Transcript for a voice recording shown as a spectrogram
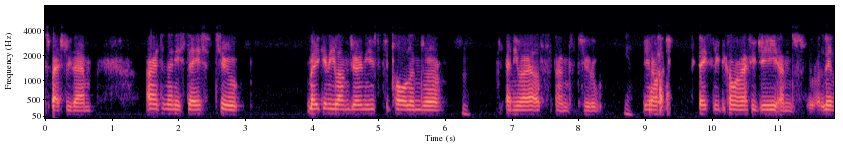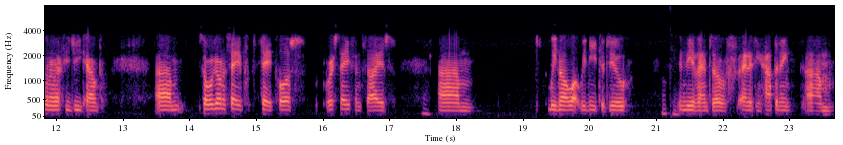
especially them, aren't in any state to make any long journeys to Poland or hmm. anywhere else and to, yeah. you know, basically become a refugee and live in a refugee camp. Um, so we're going to stay, stay put. We're safe inside. Um, we know what we need to do okay. in the event of anything happening. Um,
